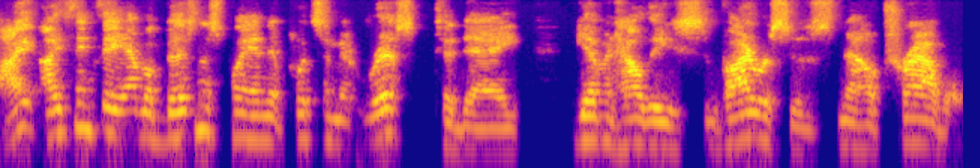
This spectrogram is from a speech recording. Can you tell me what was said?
I, I think they have a business plan that puts them at risk today, given how these viruses now travel.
